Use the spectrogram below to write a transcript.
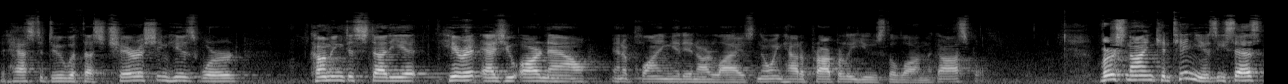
It has to do with us cherishing His Word, coming to study it, hear it as you are now, and applying it in our lives, knowing how to properly use the law and the gospel. Verse 9 continues. He says,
